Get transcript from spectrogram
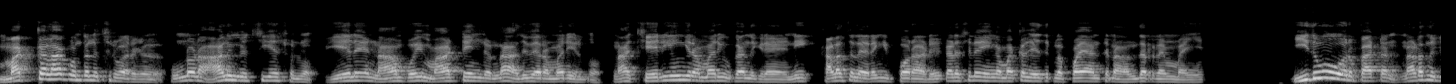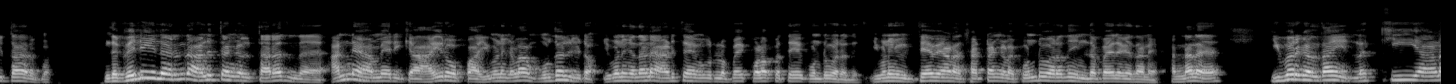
மக்களா கொந்தளிச்சிருவார்கள். உன்னோட ஆளுங்கட்சியே சொல்லும். ஏழே நான் போய் மாட்டேன்னு சொன்னா அது வேற மாதிரி இருக்கும். நான் சரிங்கிற மாதிரி உட்காந்துக்கிறேன் நீ களத்துல இறங்கி போராடு. கடைசியில எங்க மக்கள் எதுக்குள்ள போயான்ட்டு நான் வந்துடுறேன் பையன். இதுவும் ஒரு பேட்டர்ன் நடந்துக்கிட்டு தான் இருக்கும். இந்த வெளியில இருந்து அழுத்தங்கள் தரதுல அன்னை அமெரிக்கா ஐரோப்பா இவனுங்கெல்லாம் முதல் இடம். இவனுங்க தானே அடுத்த ஊர்ல போய் குழப்பத்தையே கொண்டு வர்றது. இவனுங்களுக்கு தேவையான சட்டங்களை கொண்டு வர்றதும் இந்த பயலுக தானே. அதனால இவர்கள் தான் இதில் கீயான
